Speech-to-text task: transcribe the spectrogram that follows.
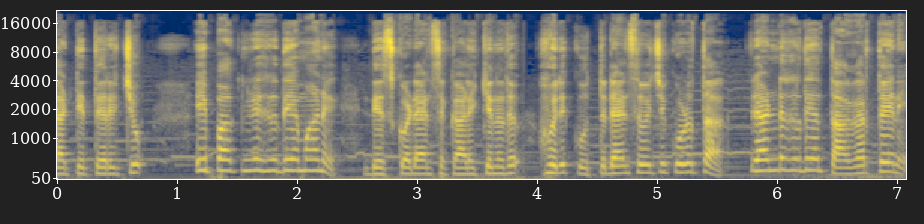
തട്ടിത്തെറിച്ചു. ഈ പഗ്നിയുടെ ഹൃദയമാണ് ഡിസ്കോ ഡാൻസ് കളിക്കുന്നത്. ഒരു കുത്ത് ഡാൻസ് വെച്ച് കൊടുത്ത രണ്ട് ഹൃദയം തകർത്തേനെ.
